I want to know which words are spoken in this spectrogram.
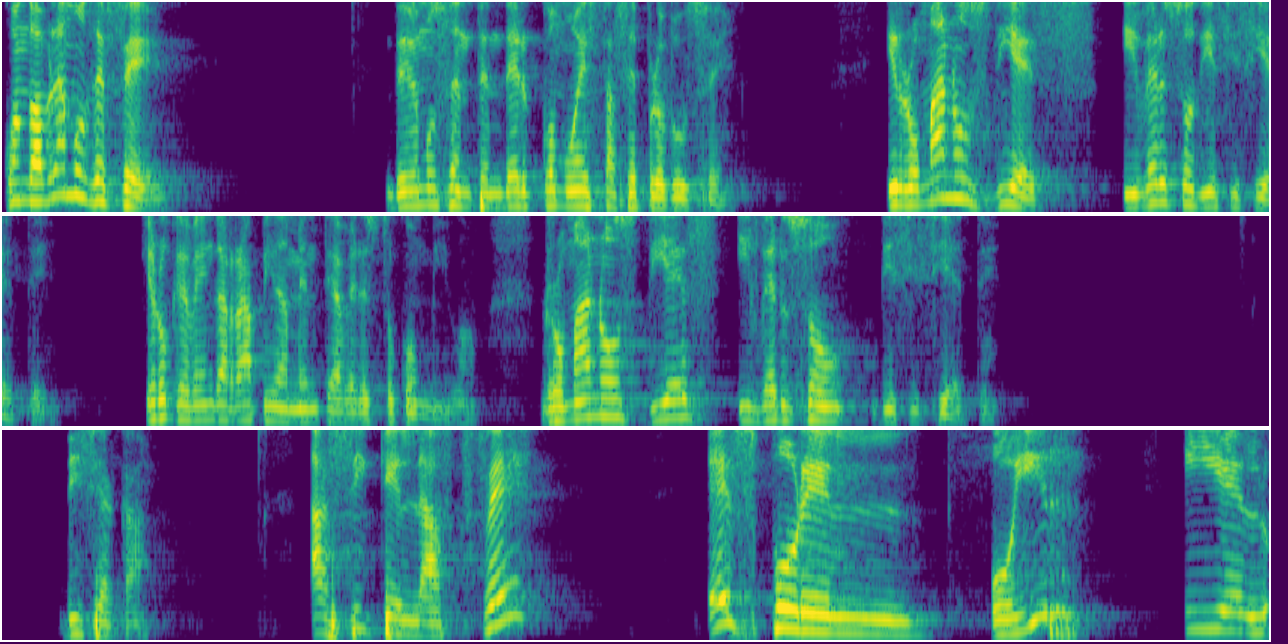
Cuando hablamos de fe, debemos entender cómo ésta se produce. Y Romanos 10 y verso 17 Quiero que venga rápidamente a ver esto conmigo. Romanos 10 y verso 17. Dice acá, así que la fe es por el oír y el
